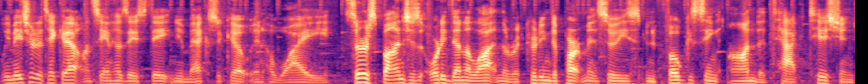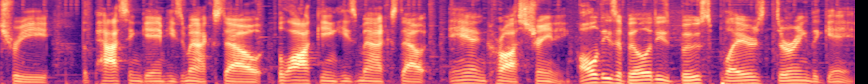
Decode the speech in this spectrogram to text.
We made sure to take it out on San Jose State, New Mexico, and Hawaii. Sir Sponge has already done a lot in the recruiting department, so he's been focusing on the tactician tree the passing game, he's maxed out. Blocking, he's maxed out. And cross training. All these abilities boost players during the game.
